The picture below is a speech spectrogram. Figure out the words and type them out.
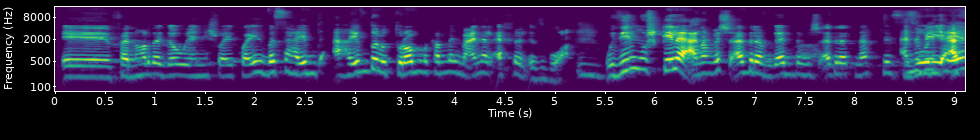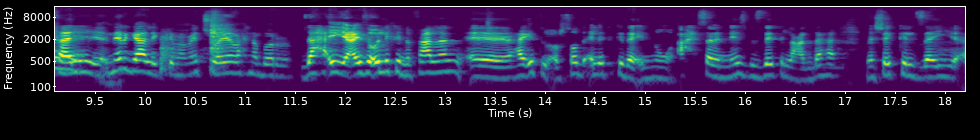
فالنهارده الجو يعني شوية كويس بس هيبدا هيفضل التراب مكمل معانا لآخر الأسبوع. مم. ودي المشكلة أنا مش قادرة بجد مش قادرة أتنفس زوري قفل. نرجع للكمامات شوية وإحنا بره ده حقيقي عايزة أقول لك إن فعلا هيئة الأرصاد قالت كده إنه أحسن الناس بالذات اللي عندها مشاكل زي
